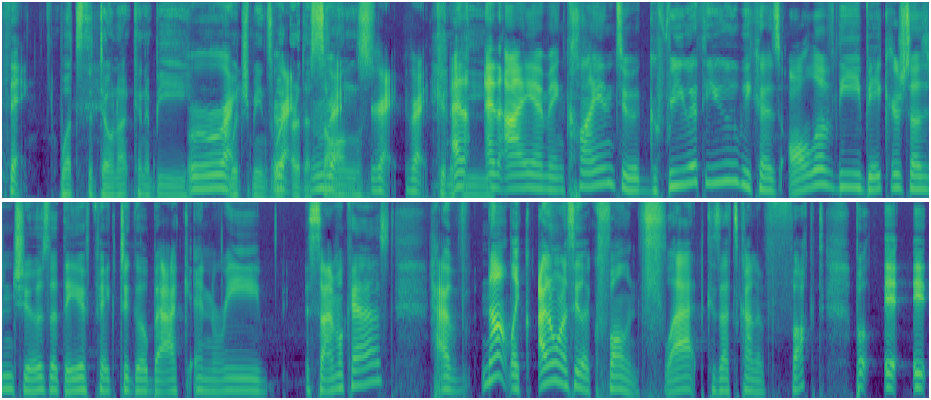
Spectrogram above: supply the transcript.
thing. What's the donut going to be? Right. Which means what right, are the right, songs? Right, right. gonna And, be- and I am inclined to agree with you because all of the Baker's Dozen shows that they have picked to go back and re simulcast have not like I don't want to say like fallen flat because that's kind of fucked, but it it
